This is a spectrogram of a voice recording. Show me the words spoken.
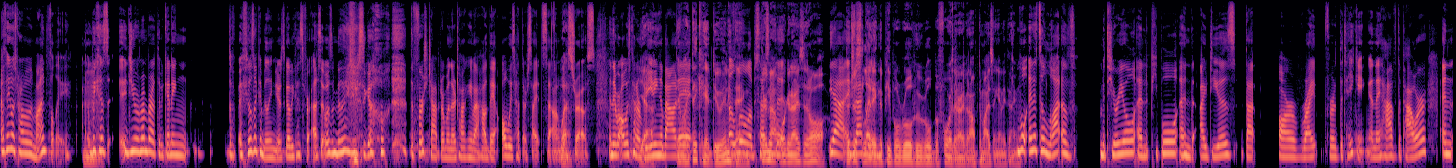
I think it was probably mindfully Mm. because uh, do you remember at the beginning? The, it feels like a million years ago because for us it was a million years ago. the first chapter when they're talking about how they always had their sights set on Yeah. Westeros and they were always kind of Yeah. reading about They're it. like they can't do anything. A little obsessed They're not it. organized at all. yeah, They're exactly. just letting the people rule who ruled before. They're not even optimizing anything. Well, and it's a lot of material and people and ideas that are ripe for the taking and they have the power. And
